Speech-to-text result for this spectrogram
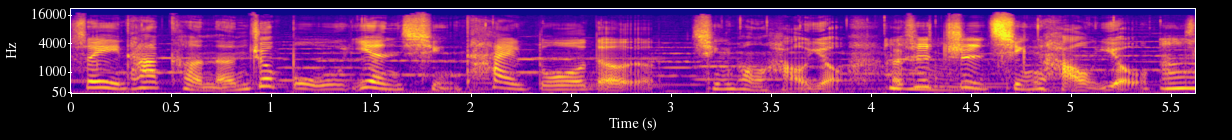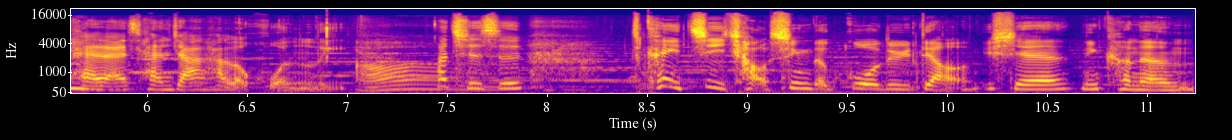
所以他可能就不宴请太多的亲朋好友，而是至亲好友嗯才来参加他的婚礼。哦那其实可以技巧性的过滤掉一些你可能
